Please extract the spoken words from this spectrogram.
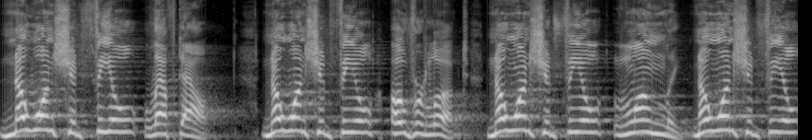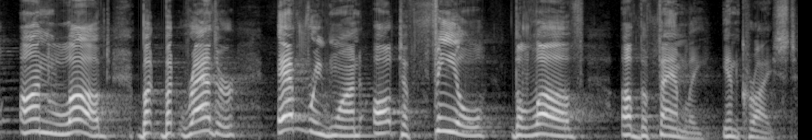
no one should feel left out. No one should feel overlooked. No one should feel lonely. No one should feel unloved, but, but rather, everyone ought to feel the love of the family in Christ.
